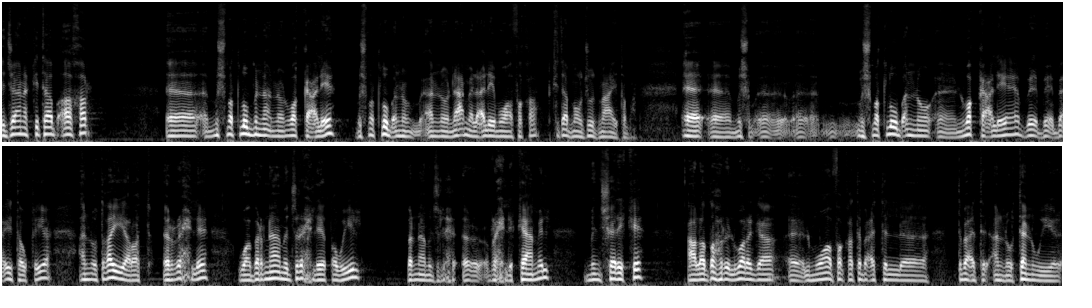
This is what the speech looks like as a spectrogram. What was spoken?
إجانا كتاب آخر آه، مش مطلوب منا إنه نوقع عليه. مش مطلوب انه أنه نعمل عليه موافقة الكتاب موجود معي طبعا. آه، آه، مش آه، مش مطلوب أنه نوقع عليه بأي توقيع. أنه تغيرت الرحلة وبرنامج رحلة طويل برنامج رح- رحلة كامل من شركة على ظهر الورقة الموافقة تبعت تبعت أنه تنوي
